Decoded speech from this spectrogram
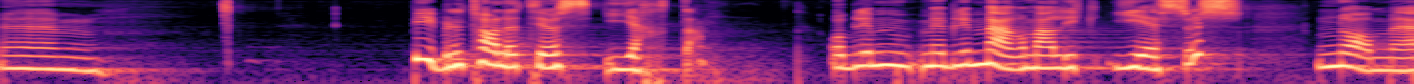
Um, Bibelen taler til oss i hjertet. Og blir, vi blir mer og mer lik Jesus når vi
